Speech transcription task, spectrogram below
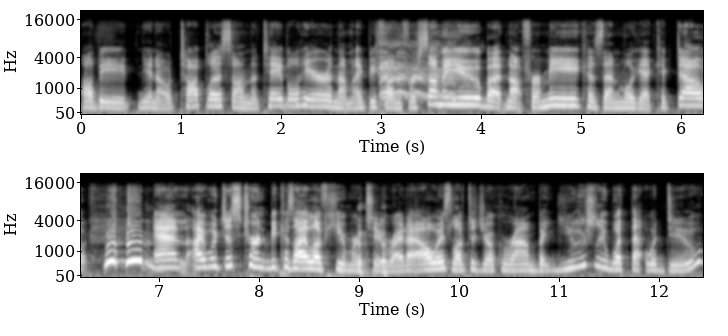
I'll be, you know, topless on the table here, and that might be fun for some of you, but not for me, because then we'll get kicked out. and I would just turn because I love humor too, right? I always love to joke around, but usually what that would do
